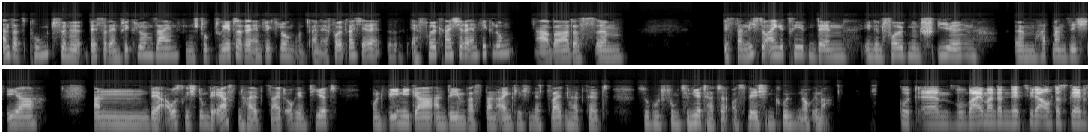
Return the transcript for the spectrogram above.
Ansatzpunkt für eine bessere Entwicklung sein, für eine strukturiertere Entwicklung und eine erfolgreichere, äh, erfolgreichere Entwicklung. Aber das ähm, ist dann nicht so eingetreten, denn in den folgenden Spielen ähm, hat man sich eher an der Ausrichtung der ersten Halbzeit orientiert und weniger an dem, was dann eigentlich in der zweiten Halbzeit so gut funktioniert hatte, aus welchen Gründen auch immer. Gut, ähm, wobei man dann jetzt wieder auch das gelbe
